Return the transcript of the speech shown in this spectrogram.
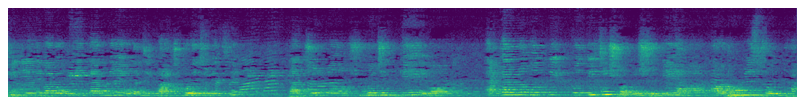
ফিরিয়ে দেবার অঙ্গীকার নিয়ে ওরা যে কাজ করে চলেছে, তার জন্য সুরজিৎকে এবং একান্নবর্তী প্রতিটি সদস্যকে আমার আভূমি শ্রদ্ধা,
